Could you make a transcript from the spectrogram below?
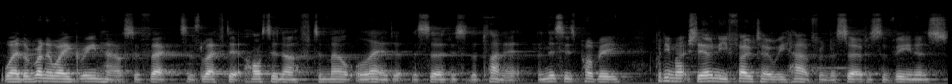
where the runaway greenhouse effect has left it hot enough to melt lead at the surface of the planet. And this is probably pretty much the only photo we have from the surface of Venus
